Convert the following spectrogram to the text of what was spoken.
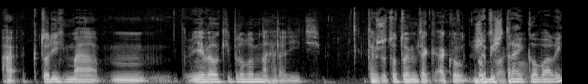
a ktorých má, mm, je veľký problém nahradiť. Takže toto im tak ako... Že by štrajkovali?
